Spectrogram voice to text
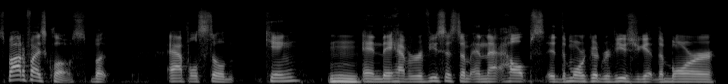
Spotify's close, but Apple's still king, Mm. and they have a review system, and that helps. It, the more good reviews you get, the more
